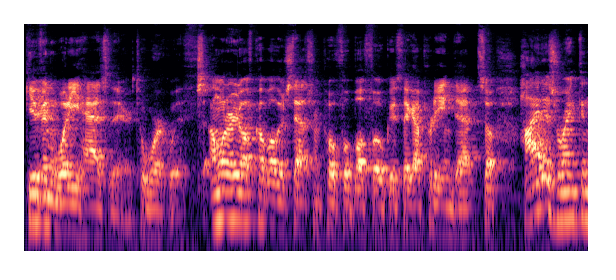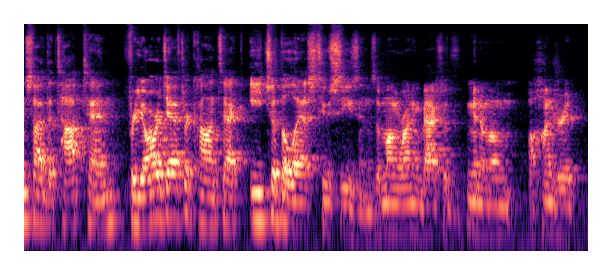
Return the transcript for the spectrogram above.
given what he has there to work with. So I want to read off a couple other stats from Pro Football Focus. They got pretty in depth. So Hyde is ranked inside the top 10 for yards after contact each of the last two seasons among running backs with minimum 100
